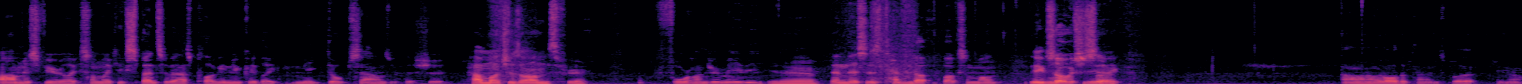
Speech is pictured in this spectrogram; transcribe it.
Omnisphere, like some like expensive ass plugin, you could like make dope sounds with this shit. How much is Omnisphere? Four hundred maybe. Yeah. Then this is ten du- bucks a month. They- So it's just yeah. like I don't know. It all depends, but you know,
